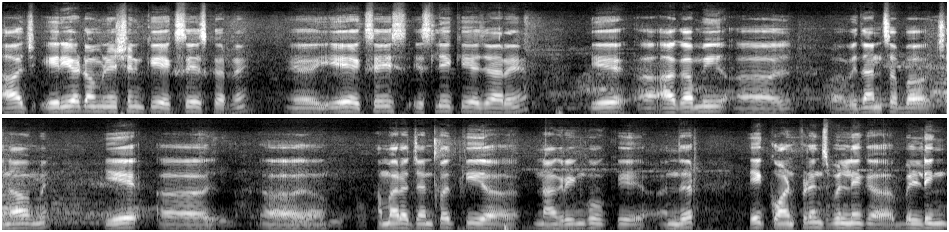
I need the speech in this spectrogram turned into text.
आज एरिया डोमिनेशन के एक्सरसाइज कर रहे हैं। ये एक्सरसाइज इसलिए किए जा रहे हैं, ये आगामी विधानसभा चुनाव में ये हमारा जनपद की नागरिकों के अंदर एक कॉन्फिडेंस बिल्डिंग का बिल्डिंग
